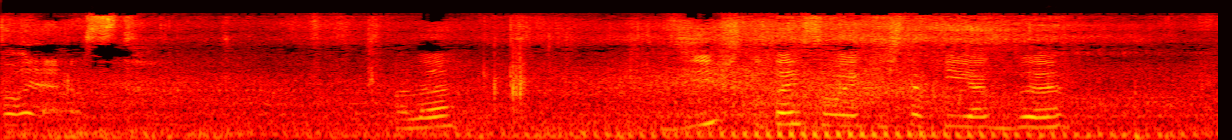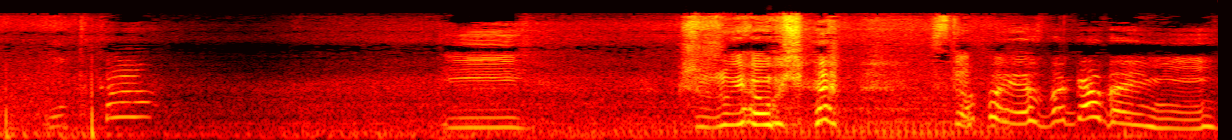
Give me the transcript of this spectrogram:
To jest. Ale dziś tutaj są jakieś takie jakby łódka i krzyżują się. Co to jest? Zagadaj mi.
